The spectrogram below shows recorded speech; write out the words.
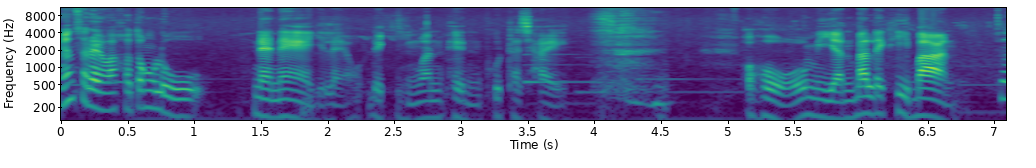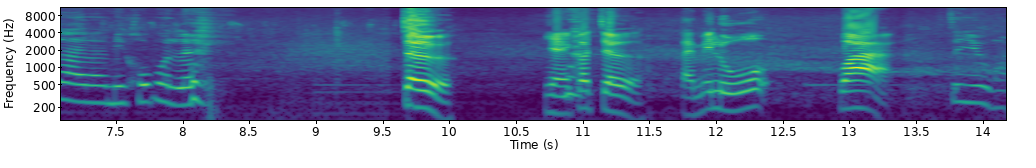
งั้นแสดงว่าเขาต้องรู้แน่ๆอยู่แล้ว เด็กหญิงวันเพ็ญพุทธชัย โอ้โห มียันบ้านเลขที่บ้าน ใช่ มันมีครบหมดเลย เจอยังไงก็เจอ แต่ไม่รู้ว่าจะอยู่ไหม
